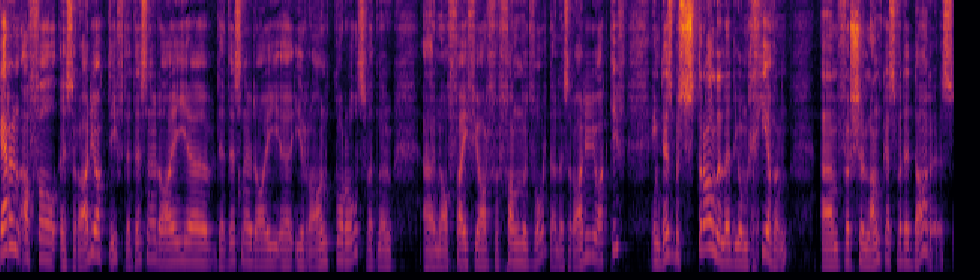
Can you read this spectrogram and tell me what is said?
Kernafval is radioaktief. Dit is nou daai uh, dit is nou daai uh, Iran korrels wat nou uh, na 5 jaar vervang moet word. Hulle is radioaktief en dis bestraal hulle die omgewing um vir so lank as wat dit daar is.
